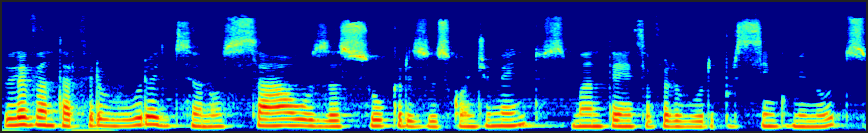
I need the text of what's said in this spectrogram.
levantar fervura, adiciona o sal, os açúcares e os condimentos. Mantém essa fervura por 5 minutos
